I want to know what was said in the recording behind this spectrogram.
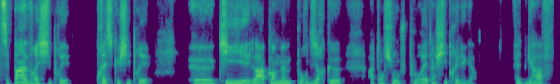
C'est pas un vrai chypré, presque chypré, qui est là quand même pour dire que attention, je pourrais être un chypré les gars faites gaffe,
